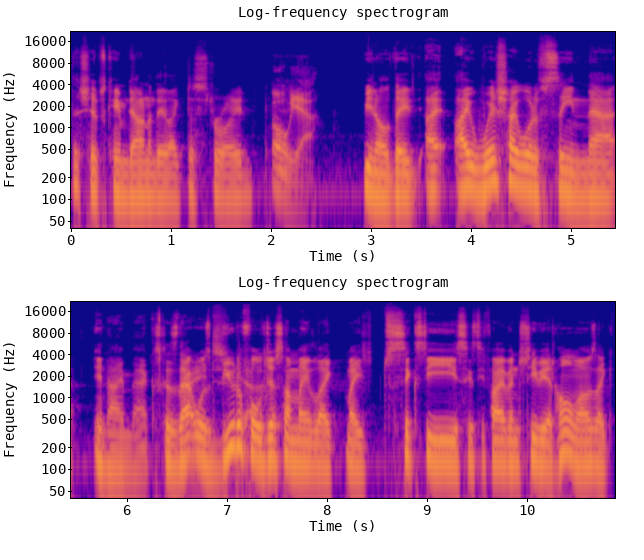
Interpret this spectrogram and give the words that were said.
the ships came down and they like destroyed. Oh yeah, You know, they I I wish I would have seen that in IMAX because that was beautiful yeah. just on my like my 60 65 inch TV at home. I was like,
